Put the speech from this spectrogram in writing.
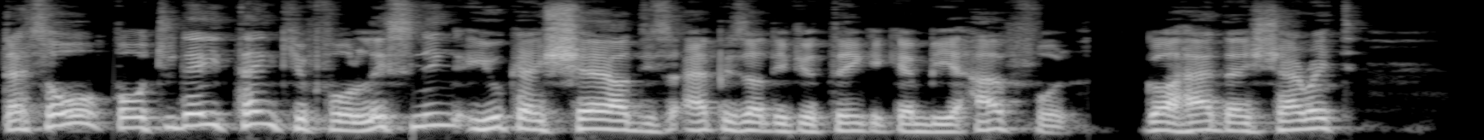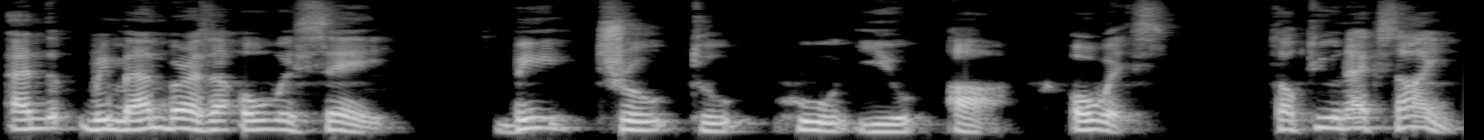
That's all for today. Thank you for listening. You can share this episode if you think it can be helpful. Go ahead and share it. And remember, as I always say, be true to who you are. Always. Talk to you next time.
